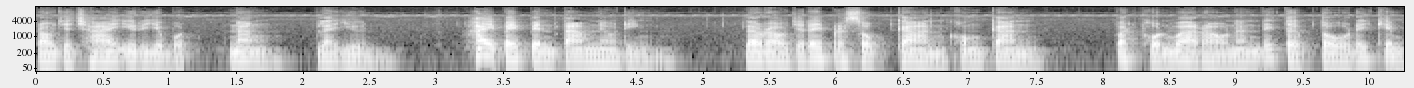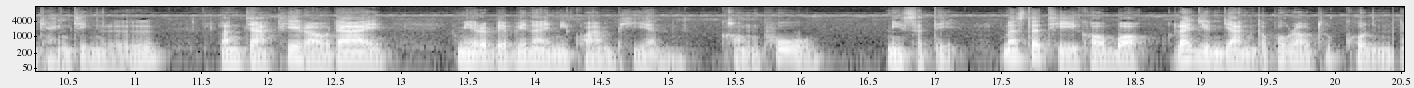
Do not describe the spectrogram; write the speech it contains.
เราจะใช้อิริยาบถนั่งและยืน ให้ไปเป็นตามแนวดิ่ง แล้วเราจะได้ประสบการณ์ของการวัดผลว่าเรานั้นได้เติบโตได้เข้มแข็งจริงหรือ หลังจากที่เราได้มีระเบียบวินัยมีความเพียรของผู้มีสติมาสเตอร์ทีขอบอกและยืนยันกับพวกเราทุกคนใน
